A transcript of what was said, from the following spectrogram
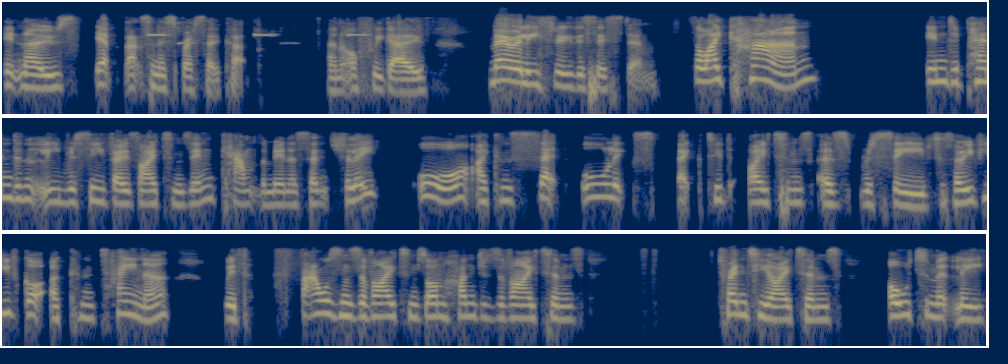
it knows, yep, that's an espresso cup. And off we go merrily through the system. So I can independently receive those items in, count them in essentially, or I can set all expected items as received. So if you've got a container with thousands of items on, hundreds of items, 20 items, ultimately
